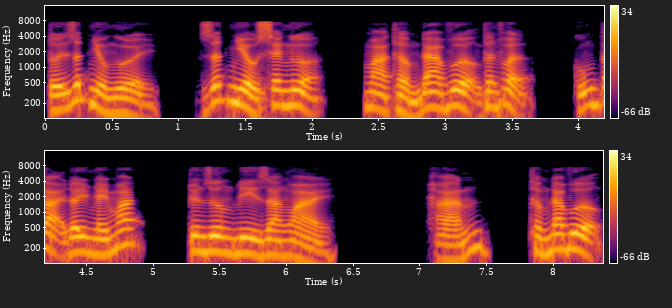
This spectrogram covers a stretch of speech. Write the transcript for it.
tới rất nhiều người, rất nhiều xe ngựa, mà thẩm đa vượng thân phận, cũng tại đây nháy mắt, tuyên dương đi ra ngoài. Hán, thẩm đa vượng,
